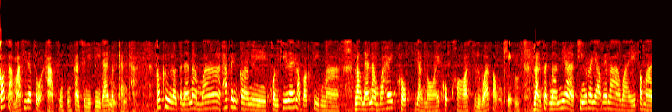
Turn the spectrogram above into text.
ก็สามารถที่จะตรวจหาภูมิคุ้มกันชนิดนี้ได้เหมือนกันค่ะ ก็คือเราจะแนะนำว่าถ้าเป็นกรณีคนที่ได้รับวัคซีนมา เราแนะนำว่าให้ครบอย่างน้อยครบคอร์สหรือว่า 2 เข็ม หลังจากนั้นเนี่ยทิ้งระยะเวลาไว้ประมาณ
